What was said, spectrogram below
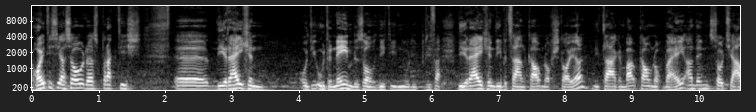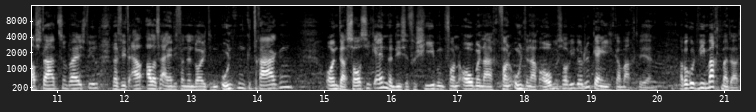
heute ist ja so, dass praktisch äh, die Reichen und die Unternehmen besonders, nicht die, nur die Privat, die Reichen, die bezahlen kaum noch Steuer, die tragen kaum noch bei an den Sozialstaat zum Beispiel. Das wird alles eigentlich von den Leuten unten getragen. Und das soll sich ändern. Diese Verschiebung von, oben nach, von unten nach oben soll wieder rückgängig gemacht werden. Aber gut, wie macht man das?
